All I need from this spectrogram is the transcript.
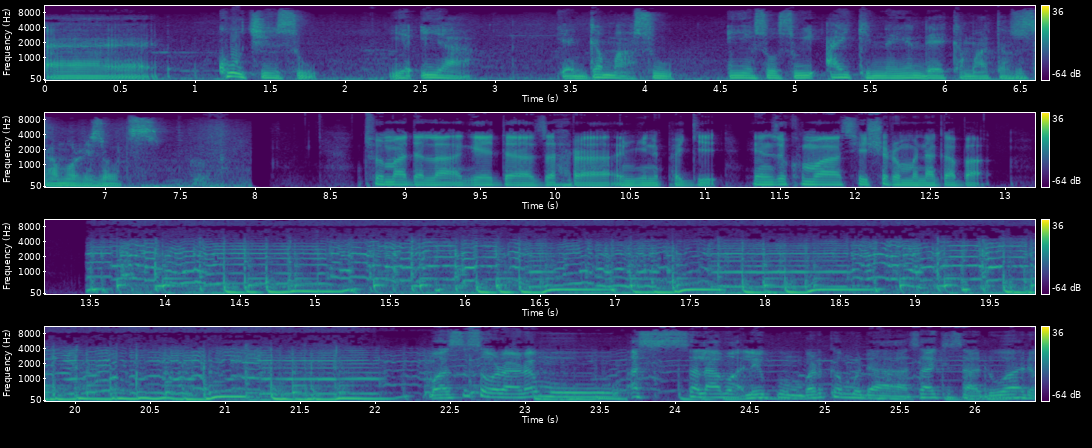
uh, su ya iya ya gama su in ya so su yi aikin nan yadda ya kamata su samu results To madalla a gaida Zahra Aminu Fage yanzu kuma sai shirinmu na gaba. Masu sauraron mu Assalamu alaikum barkanmu da sake saduwa da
